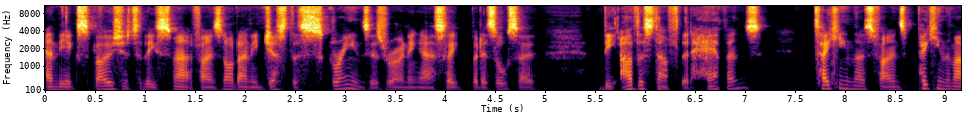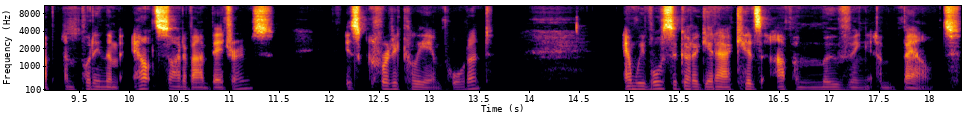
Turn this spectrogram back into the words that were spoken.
and the exposure to these smartphones, not only just the screens is ruining our sleep, but it's also the other stuff that happens taking those phones, picking them up and putting them outside of our bedrooms is critically important. And we've also got to get our kids up and moving about.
